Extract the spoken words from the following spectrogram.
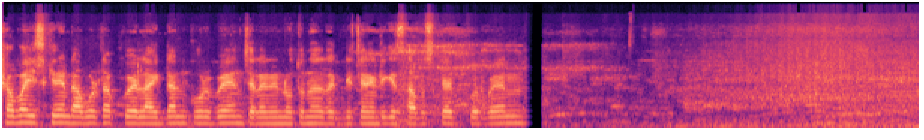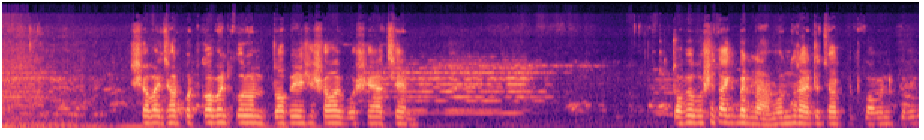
সবাই স্ক্রিনে ডাবল ট্যাপ করে লাইক ডান করবেন। চ্যানেলে নতুন হয়ে থাকলে চ্যানেলটিকে সাবস্ক্রাইব করবেন। সবাই ঝটপট কমেন্ট করুন টপে এসে সবাই বসে আছেন। টপে বসে থাকবেন না, বন্ধুরা, একটু ঝটপট কমেন্ট করুন।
